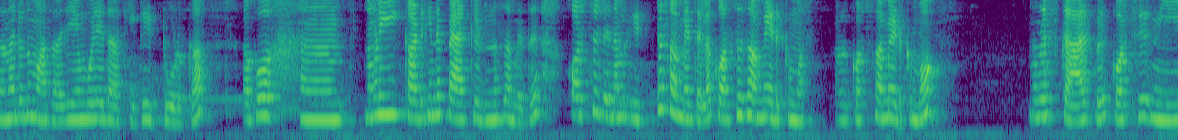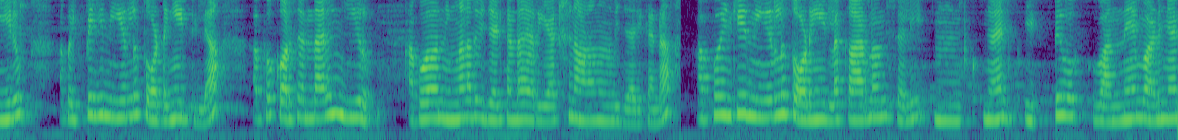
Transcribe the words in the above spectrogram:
നന്നായിട്ടൊന്ന് മസാജ് ചെയ്യും പോലെ ഇതാക്കിയിട്ട് ഇട്ട് കൊടുക്കുക. അപ്പോൾ നമ്മൾ ഈ കടുകിന്റെ പാക്ക് ഇടുന്ന സമയത്ത് കുറച്ച് നമ്മൾ ഇട്ട സമയത്തല്ല കുറച്ച് സമയം എടുക്കുമ്പോൾ കുറച്ച് സമയം എടുക്കുമ്പോൾ നമ്മൾ സ്കാൽപ്പ് കുറച്ച് നീരും അപ്പോൾ ഇപ്പം എനിക്ക് നീരിൽ തുടങ്ങിയിട്ടില്ല. അപ്പോൾ കുറച്ച് എന്തായാലും നീറും. അപ്പോൾ നിങ്ങളത് വിചാരിക്കേണ്ട റിയാക്ഷൻ ആണോ എന്നൊന്നും വിചാരിക്കേണ്ട. അപ്പോൾ എനിക്ക് നീറിൽ തുടങ്ങിയിട്ടില്ല. കാരണം എന്ന് വെച്ചാൽ ഞാൻ ഇട്ട് വന്നേ പാട് ഞാൻ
